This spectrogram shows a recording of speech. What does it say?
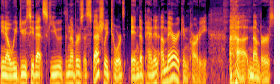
You know, we do see that skew the numbers, especially towards Independent American Party uh, numbers.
